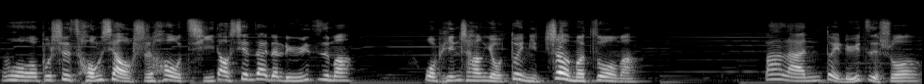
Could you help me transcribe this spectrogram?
我不是从小时候骑到现在的驴子吗？我平常有对你这么做吗？”巴兰对驴子说：“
